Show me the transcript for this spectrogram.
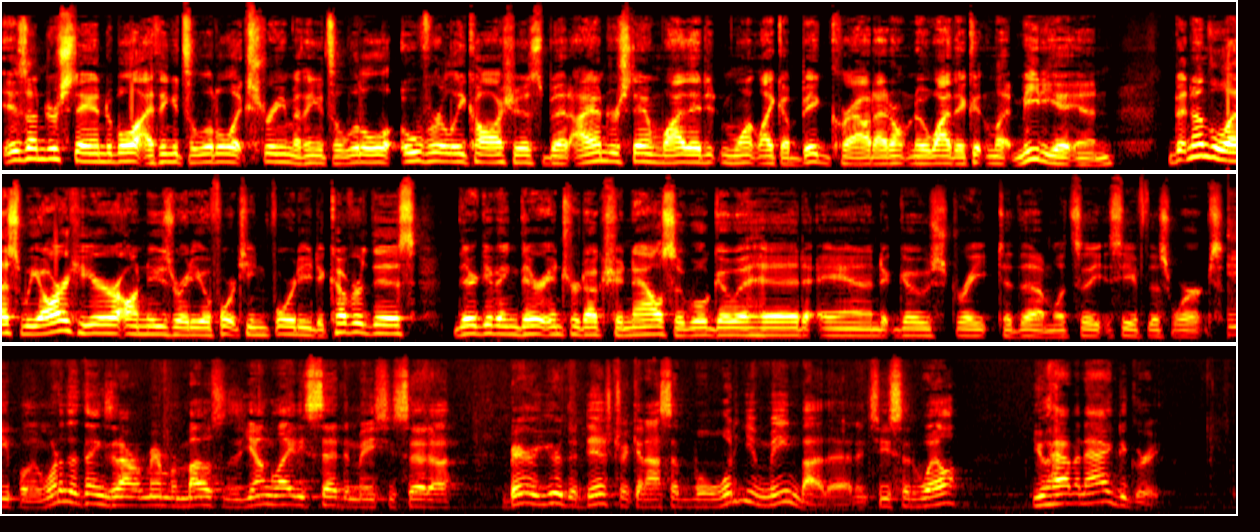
is understandable. I think it's a little extreme. I think it's a little overly cautious, but I understand why they didn't want like a big crowd. I don't know why they couldn't let media in. But nonetheless, we are here on News Radio 1440 to cover this. They're giving their introduction now, so we'll go ahead and go straight to them. Let's see, see if this works. People, and one of the things that I remember most is a young lady said to me, she said, uh, Barry, you're the district. And I said, well, what do you mean by that? And she said, well, you have an ag degree.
